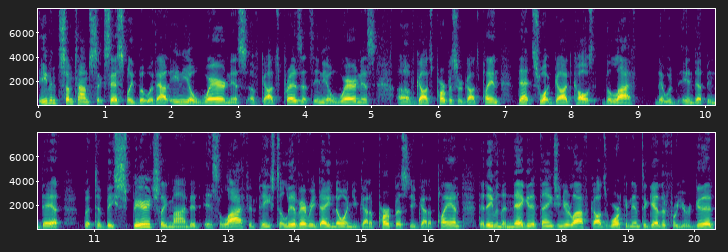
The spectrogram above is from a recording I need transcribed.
even sometimes successfully, but without any awareness of God's presence, any awareness of God's purpose or God's plan. That's what God calls the life that would end up in death. But to be spiritually minded is life and peace. To live every day knowing you've got a purpose, you've got a plan, that even the negative things in your life, God's working them together for your good.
